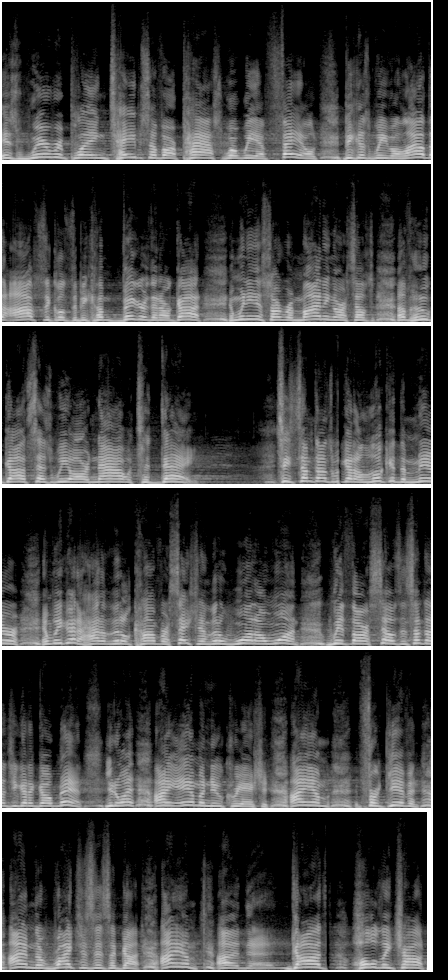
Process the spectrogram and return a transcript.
is we're replaying tapes of our past where we have failed because we've allowed the obstacles to become bigger than our God. And we need to start reminding ourselves of who God says we are now, today. See, sometimes we got to look at the mirror and we got to have a little conversation, a little one on one with ourselves. And sometimes you got to go, man, you know what? I am a new creation. I am forgiven. I am the righteousness of God. I am uh, God's holy child.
